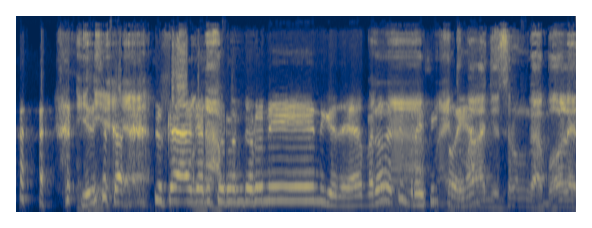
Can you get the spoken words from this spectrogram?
jadi iya, suka suka agak diturun-turunin gitu ya padahal nah, itu beresiko nah, itu ya malah justru nggak boleh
